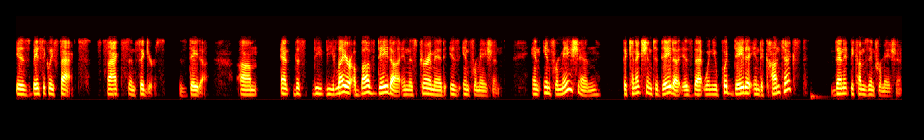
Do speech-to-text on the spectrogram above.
is basically facts, facts and figures is data. Um, and this, the, the layer above data in this pyramid is information. And information, the connection to data is that when you put data into context, then it becomes information.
